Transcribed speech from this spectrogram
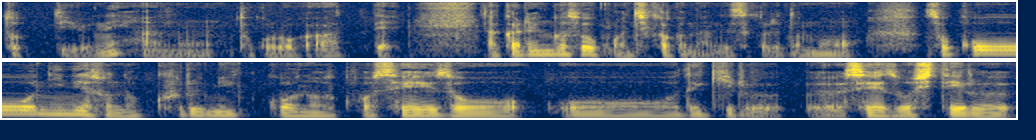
ドっていうねあのところがあって赤レンガ倉庫の近くなんですけれどもそこにねそのくるみっこのこう製造をできる製造している、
